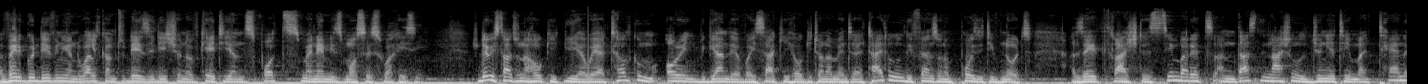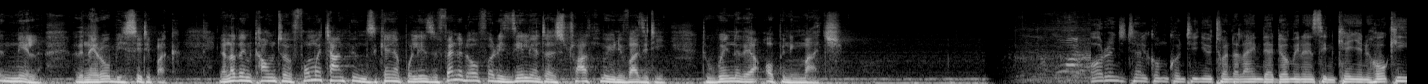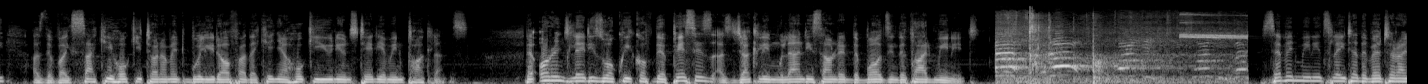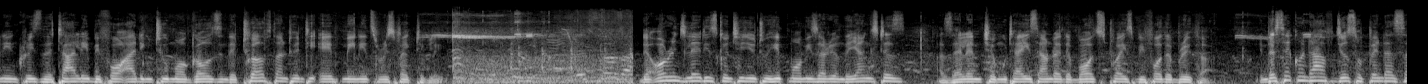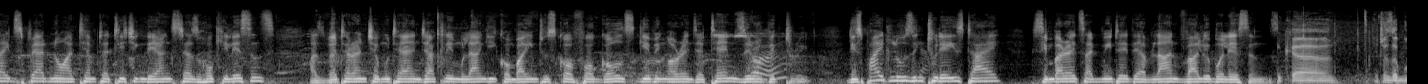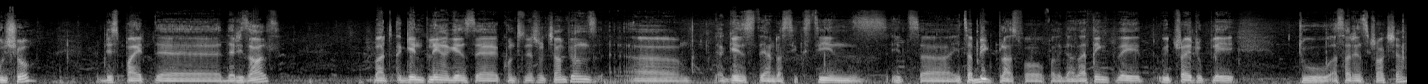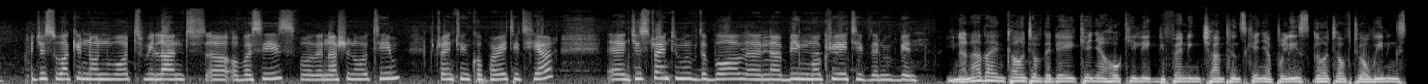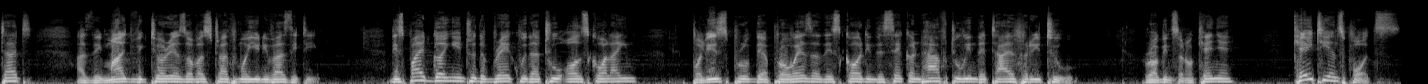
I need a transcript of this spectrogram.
A very good evening and welcome to today's edition of KTN Sports. My name is Moses Wahisi. Today we start on a hockey gear where Telkom Orange began their Vaisakhi hockey tournament a title defense on a positive note as they thrashed the Simbarets and thus the national junior team at 10-0 at the Nairobi City Park. In another encounter, former champions Kenya Police fended off a resilient Strathmore University to win their opening match. Orange Telkom continued to underline their dominance in Kenyan hockey as the Vaisakhi hockey tournament bullied off at the Kenya Hockey Union Stadium in Parklands. The Orange ladies were quick off their paces as Jacqueline Mulandi sounded the boards in the third minute. Seven minutes later, the veteran increased the tally before adding two more goals in the 12th and 28th minutes respectively. The Orange ladies continued to heap more misery on the youngsters as Helen Chemutai sounded the boards twice before the breather. In the second half, Jos Openda's side spared no attempt at teaching the youngsters hockey lessons as veteran Chemutai and Jacqueline Mulangi combined to score four goals, giving Orange a 10-0 victory. Despite losing today's tie, Simba Simbarets admitted they have learned valuable lessons. think uh, it was a good show despite the, the results. But again, playing against the continental champions, uh, against the under 16s, it's, uh, it's a big plus for, for the guys. I think they, we try to play to a certain structure. Just working on what we learned uh, overseas for the national team, trying to incorporate it here, and just trying to move the ball and uh, being more creative than we've been. In another encounter of the day, Kenya Hockey League defending champions Kenya Police got off to a winning start as they emerged victorious over Strathmore University. Despite going into the break with a two-all scoreline, Police proved their prowess as they scored in the second half to win the tie 3-2. Robinson Okenye, KTN Sports.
